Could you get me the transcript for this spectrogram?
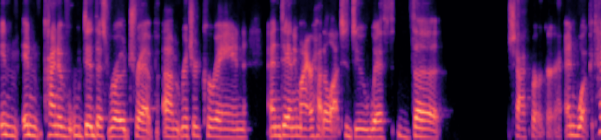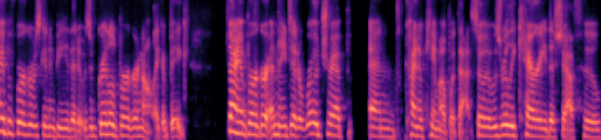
in in kind of did this road trip. Um, Richard Coraine and Danny Meyer had a lot to do with the Shack burger and what type of burger was going to be. That it was a griddled burger, not like a big giant burger. And they did a road trip and kind of came up with that. So it was really Kerry, the chef, who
